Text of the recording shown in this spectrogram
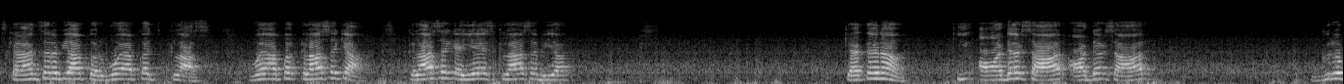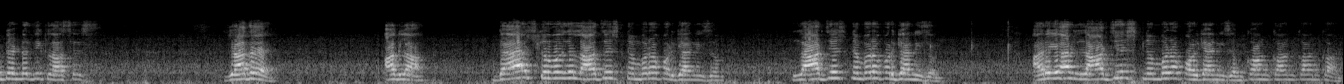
इसका आंसर अभी आप करो। वो है आपका क्लास। वो है आपका क्लास है क्या? क्लास है क्या? ये क्लास है भैया। कहते हैं ना कि orders are orders are group under the classes याद है? अगला। Dash cover the largest number of organism largest number of organism अरे यार लार्जेस्ट नंबर ऑफ़ ऑर्गेनिज्म कौन कौन कौन कौन?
